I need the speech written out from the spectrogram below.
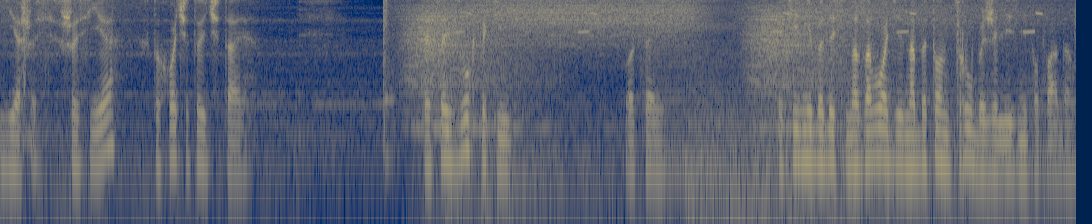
Є щось. Щось є. Хто хоче, той читає. Та цей звук такий. Оцей. Такий ніби десь на заводі на бетон труби желізні попадали.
